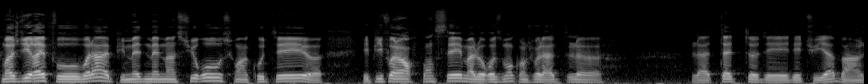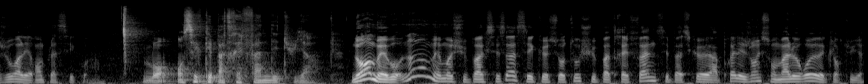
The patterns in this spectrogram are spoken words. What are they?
Moi je dirais faut voilà et puis mettre même un sureau sur un côté euh, et puis il faut alors penser malheureusement quand je vois la, la tête des, des tuyas, bah, un jour, elle est remplacée. Quoi. Bon, on sait que tu n'es pas très fan des tuyas. Non, mais bon, non, non, mais moi je suis pas que c'est ça. C'est que surtout, je suis pas très fan. C'est parce que après, les gens, ils sont malheureux avec leurs tuyas.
